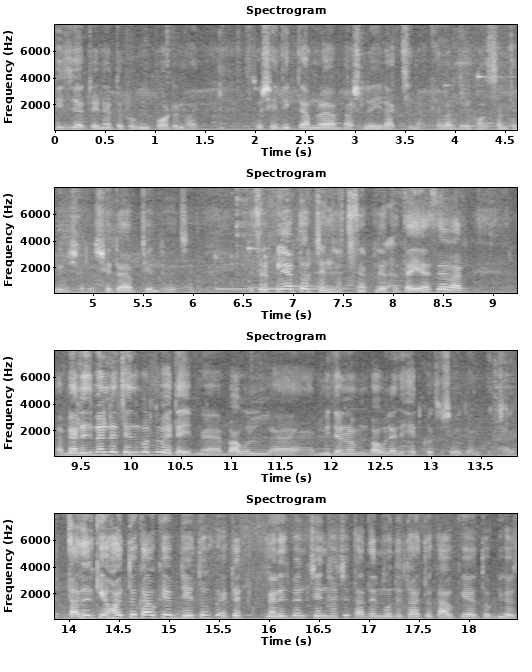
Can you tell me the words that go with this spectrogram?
ফিজিও ট্রেনারটা খুব ইম্পর্টেন্ট হয়। তো সেই দিকটা আমরা আসলেই রাখছি না। খেলার ধরে কনসার্ন থাকে বিষয়টা সেটা চেঞ্জ হচ্ছে এছাড়া প্লেয়ার তো আর চেঞ্জ হচ্ছে না। প্লেয়ার তো তাই আছে। আর ম্যানেজমেন্টের চেঞ্জ বলতে হবে এটাই। Babul Mizanur Rahman Babul as head coach হিসেবে জয়েন করছে। তাদেরকে হয়তো কাউকে যেহেতু একটা ম্যানেজমেন্ট চেঞ্জ হচ্ছে তাদের মধ্যে তো হয়তো কাউকে হয়তো বিকজ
